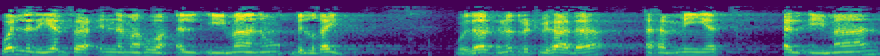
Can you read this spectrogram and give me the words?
والذي ينفع إنما هو الإيمان بالغيب. وذلك ندرك بهذا أهمية الإيمان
